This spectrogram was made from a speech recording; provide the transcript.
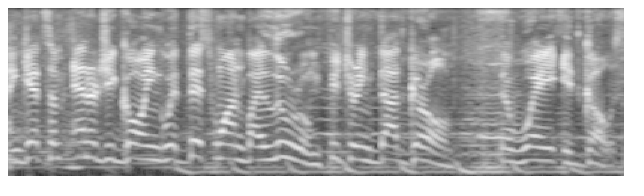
and get some energy going with this one by Lurum featuring that girl, The Way It Goes.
